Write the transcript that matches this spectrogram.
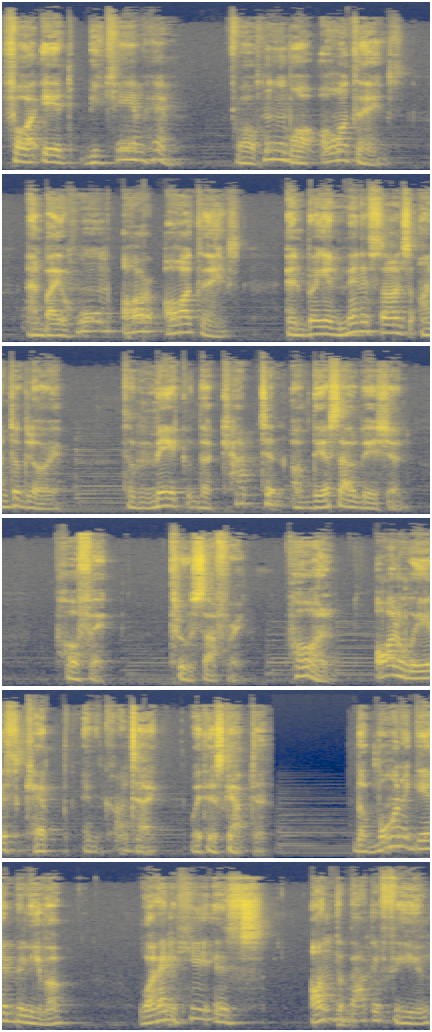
for it became him for whom are all things, and by whom are all things, and bringing many sons unto glory, to make the captain of their salvation perfect through suffering. Paul always kept in contact with his captain. The born again believer, while he is on the battlefield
